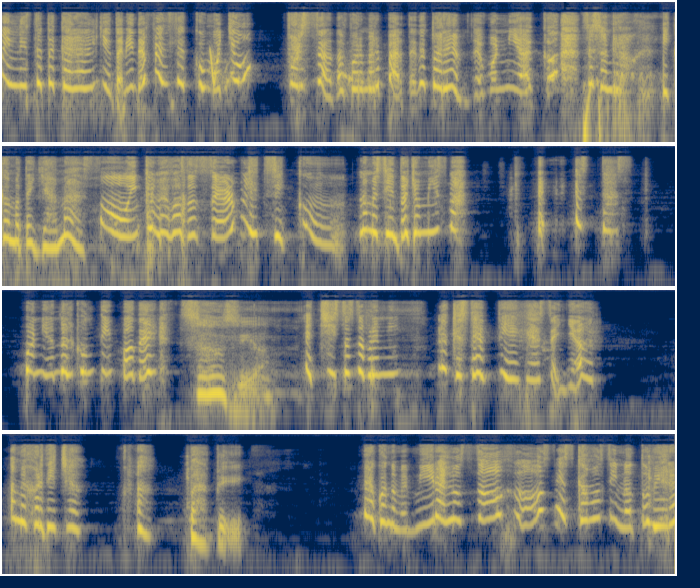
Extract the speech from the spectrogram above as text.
¿Viniste a atacar a alguien tan indefensa como yo? Forzada a formar parte de tu harem demoníaco. Se sonroja. ¿Y cómo te llamas? ¡Ay, qué me vas a hacer, Blitzy-kun! No me siento yo misma. E- ¿Estás poniendo algún Sucia. hechizo sobre mí? Lo que usted diga, señor. O mejor dicho, ah, Papi. pero cuando me mira a los ojos, es como si no tuviera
